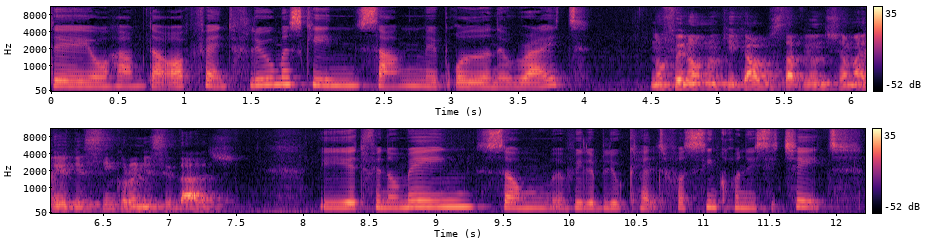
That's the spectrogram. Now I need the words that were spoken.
det er jo ham, der opfandt flyvemaskinen sammen med brødrene Wright num fenômeno que Carl Gustav Jung chamaria de sincronicidade. i et fænomen, som ville blive kaldt for synkronicitet.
